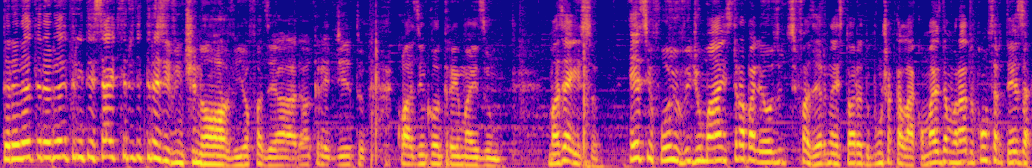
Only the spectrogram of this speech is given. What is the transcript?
37, 33 e 29, e eu fazer, ah, não acredito, quase encontrei mais um. Mas é isso. Esse foi o vídeo mais trabalhoso de se fazer na história do Boom o mais demorado com certeza,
